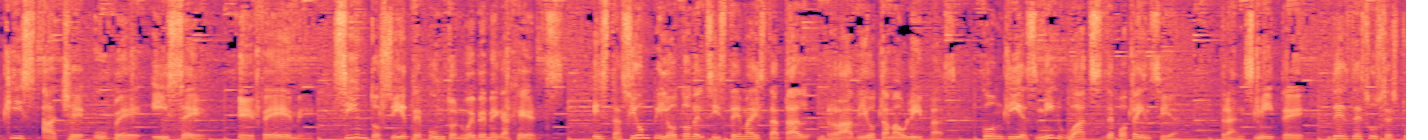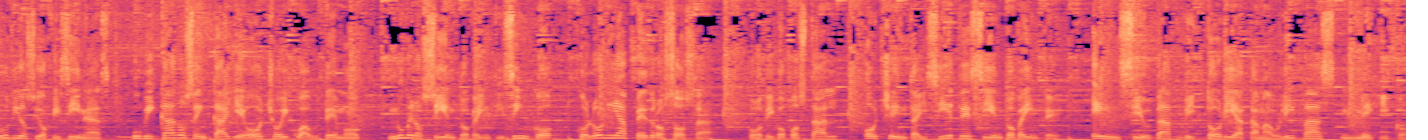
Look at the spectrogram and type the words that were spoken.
XHVIC, FM 107.9 MHz. Estación piloto del Sistema Estatal Radio Tamaulipas, con 10.000 watts de potencia. Transmite desde sus estudios y oficinas, ubicados en calle 8 y Cuauhtémoc, número 125, Colonia Pedro Sosa, código postal 87120, en Ciudad Victoria, Tamaulipas, México.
